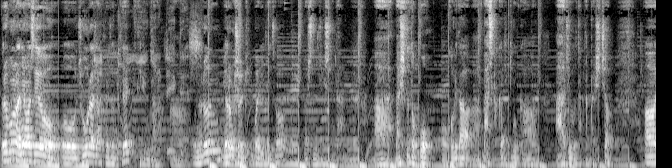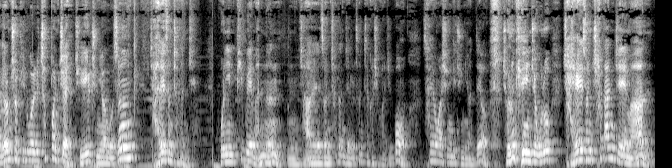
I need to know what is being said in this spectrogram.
안녕하세요. 어, 좋은 화장품 선택 드립니다. 아, 오늘은 여름철 피부 관리에 대해서 말씀드리겠습니다. 아, 날씨도 덥고 어, 거기다 아, 마스크까지 끼니까 아주 답답하시죠? 아, 여름철 피부 관리 첫 번째 제일 중요한 것은 자외선 차단제. 본인 피부에 맞는 음, 자외선 차단제를 선택하셔가지고 사용하시는 게 중요한데요. 저는 개인적으로 자외선 차단제만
